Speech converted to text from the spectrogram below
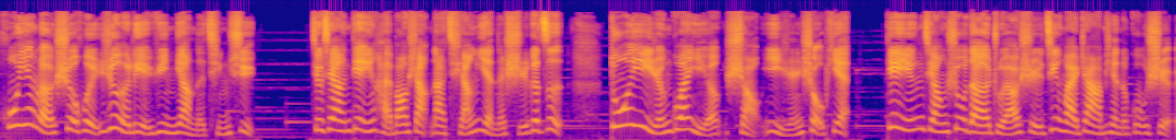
呼应了社会热烈酝酿的情绪。就像电影海报上那抢眼的十个字：“多一人观影，少一人受骗。”电影讲述的主要是境外诈骗的故事。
